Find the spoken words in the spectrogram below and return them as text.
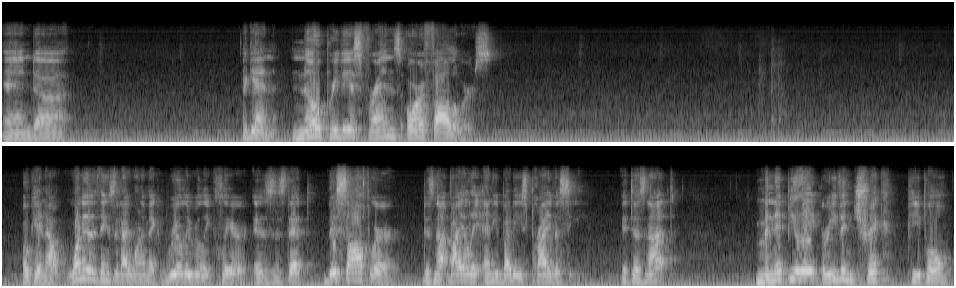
And uh, again, no previous friends or followers. Okay, now one of the things that I want to make really, really clear is, is that this software does not violate anybody's privacy. It does not manipulate or even trick people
